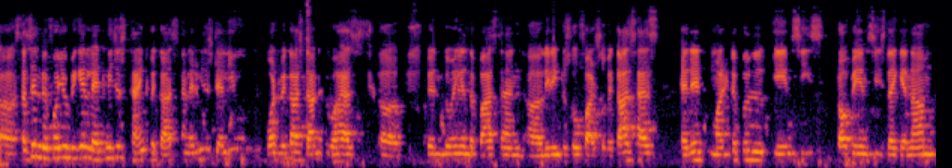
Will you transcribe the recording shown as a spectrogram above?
Uh, Sachin, before you begin, let me just thank Vikas and let me just tell you what Vikas done has uh, been doing in the past and uh, leading to so far. So Vikas has headed multiple AMCs, top AMCs like Enam,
